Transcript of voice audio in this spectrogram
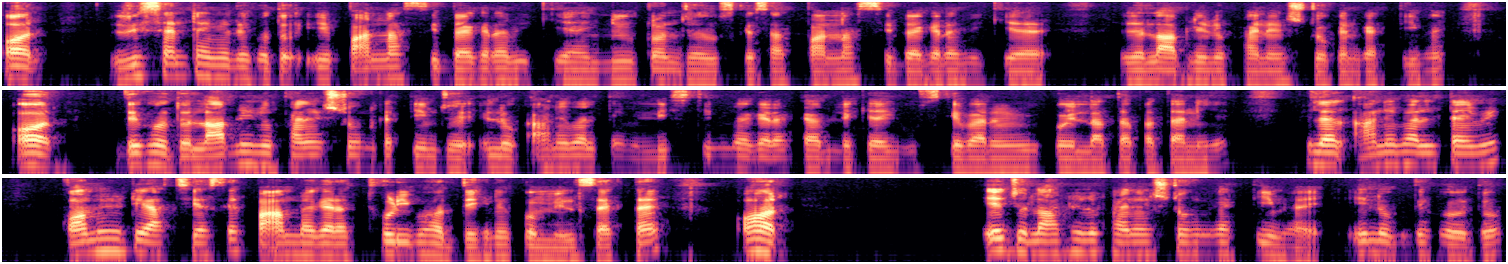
और रिसेंट टाइम में देखो तो ये पार्टनरशिप वगैरह भी किया है न्यूट्रॉन जो है, उसके साथ पार्टनरशिप वगैरह भी किया है जो लाभली फाइनेंस टोकन का टीम है। और देखो तो लाभली फाइनेंस टोकन का टीम जो है, ये लोग आने वाले टाइम में लिस्टिंग वगैरह कब लेके आएगी, उसके बारे में भी कोई लता पता नहीं है। फ़िलहाल आने वाले टाइम में कम्युनिटी अच्छी है पाम वगैरह थोड़ी बहुत देखने को मिल सकता है। और ये जो लाभ फाइनेंस टोकन का टीम है, ये लोग देखो तो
